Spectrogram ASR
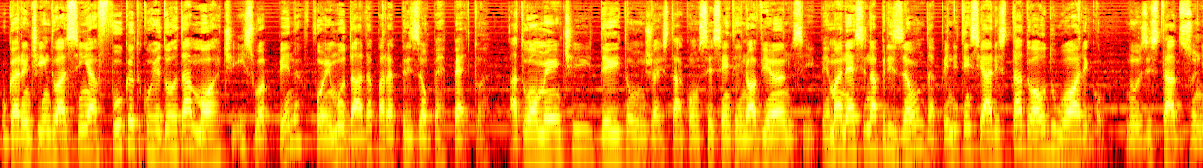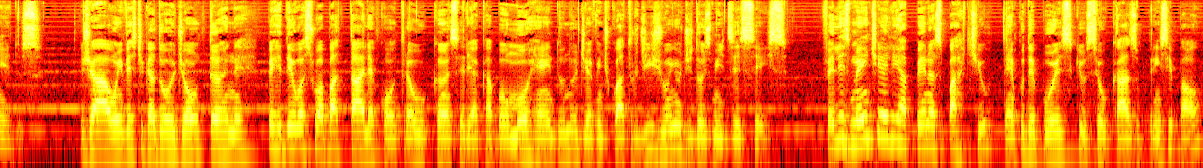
o garantindo assim a fuga do corredor da morte e sua pena foi mudada para prisão perpétua. Atualmente, Dayton já está com 69 anos e permanece na prisão da Penitenciária Estadual do Oregon, nos Estados Unidos. Já o investigador John Turner perdeu a sua batalha contra o câncer e acabou morrendo no dia 24 de junho de 2016. Felizmente, ele apenas partiu tempo depois que o seu caso principal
